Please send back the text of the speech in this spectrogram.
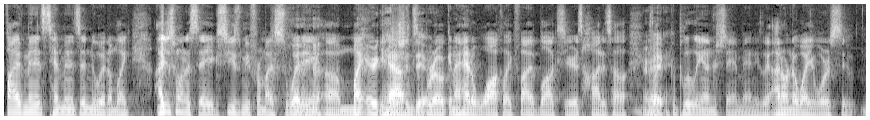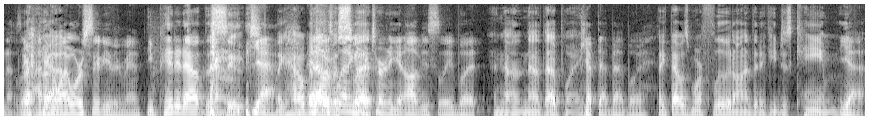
five minutes, 10 minutes into it, I'm like, I just want to say, excuse me for my sweating. Um, my air conditioning's broke and I had to walk like five blocks here. It's hot as hell. He's Right. like, completely understand, man. He's like, I don't know why you wore a suit. And I was like, I don't know why I wore a suit either, man. You pitted out the suit. Yeah, Like how And bad I was planning on sweat? returning it, obviously, but And no, not at that point. kept that bad boy. like that was more fluid on it than if you just came Yeah,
